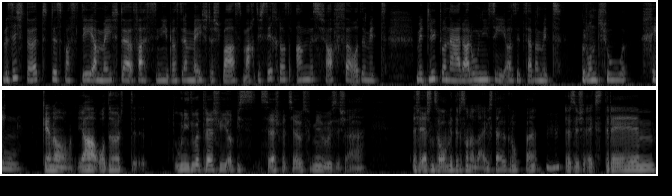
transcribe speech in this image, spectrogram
Was ist dort das, was dich am meisten fasziniert, was dir am meisten Spass macht? Ist sicher auch ein anderes Arbeiten oder? Mit, mit Leuten, die näher an der Uni sind, als jetzt eben mit Grundschulkindern. Genau, ja, oder die Uni Duetrecht ist wie etwas sehr Spezielles für mich, weil es ist, äh, es ist erstens auch wieder so eine Lifestyle-Gruppe. Mhm. Es ist extrem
